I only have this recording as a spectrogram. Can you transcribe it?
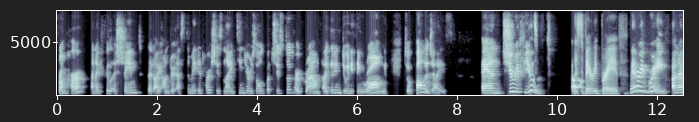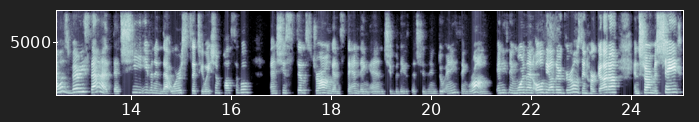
from her, and I feel ashamed that I underestimated her. She's 19 years old, but she stood her ground. I didn't do anything wrong to apologize. And she refused. That's uh, very brave. Very brave. And I was very sad that she, even in that worst situation possible, and she's still strong and standing and she believes that she didn't do anything wrong anything more than all the other girls in Hurghada and Sharm el-Sheikh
